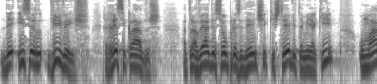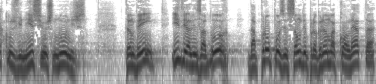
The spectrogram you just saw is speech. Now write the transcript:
de inservíveis reciclados, através de seu presidente, que esteve também aqui, o Marcos Vinícius Nunes, também idealizador da proposição de programa coleta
